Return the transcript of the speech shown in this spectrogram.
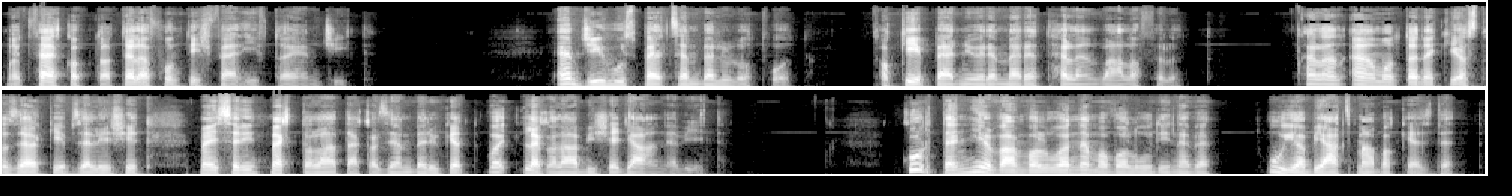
Majd felkapta a telefont, és felhívta MG-t. MG 20 percen belül ott volt. A képernyőre merett Helen válla fölött. Helen elmondta neki azt az elképzelését, mely szerint megtalálták az emberüket, vagy legalábbis egy álnevét. Kurten nyilvánvalóan nem a valódi neve, újabb játszmába kezdett.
